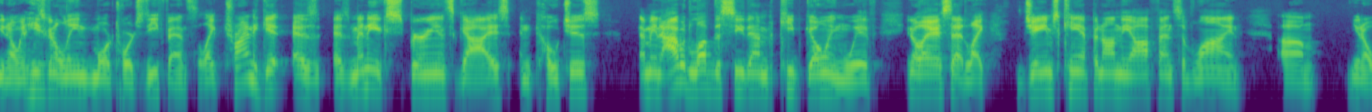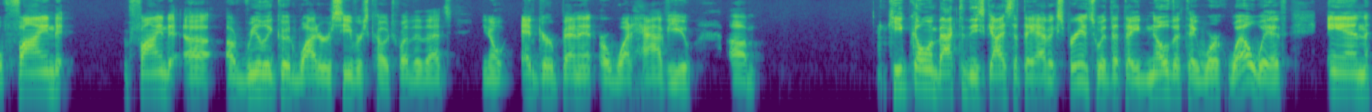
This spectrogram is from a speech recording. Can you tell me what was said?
you know, and he's going to lean more towards defense. Like trying to get as as many experienced guys and coaches. I mean, I would love to see them keep going with, you know, like I said, like James Campen on the offensive line. Um, you know, find find a, a really good wide receivers coach, whether that's you know Edgar Bennett or what have you. Um, keep going back to these guys that they have experience with, that they know that they work well with, and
